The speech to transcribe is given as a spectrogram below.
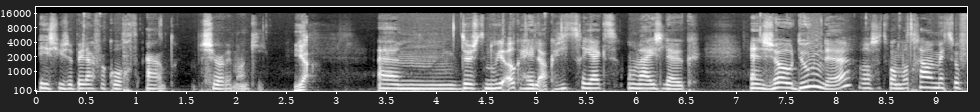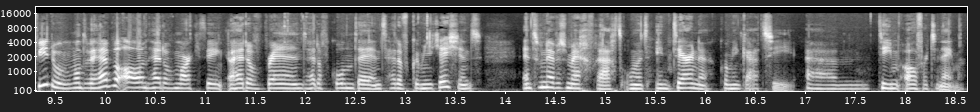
is Usabilla verkocht aan SurveyMonkey. Ja. Ehm, dus dan doe je ook een hele acquisitietraject. Onwijs leuk. En zodoende was het van, wat gaan we met Sophie doen? Want we hebben al een head of marketing, head of brand, head of content, head of communications. En toen hebben ze mij gevraagd om het interne communicatieteam over te nemen.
